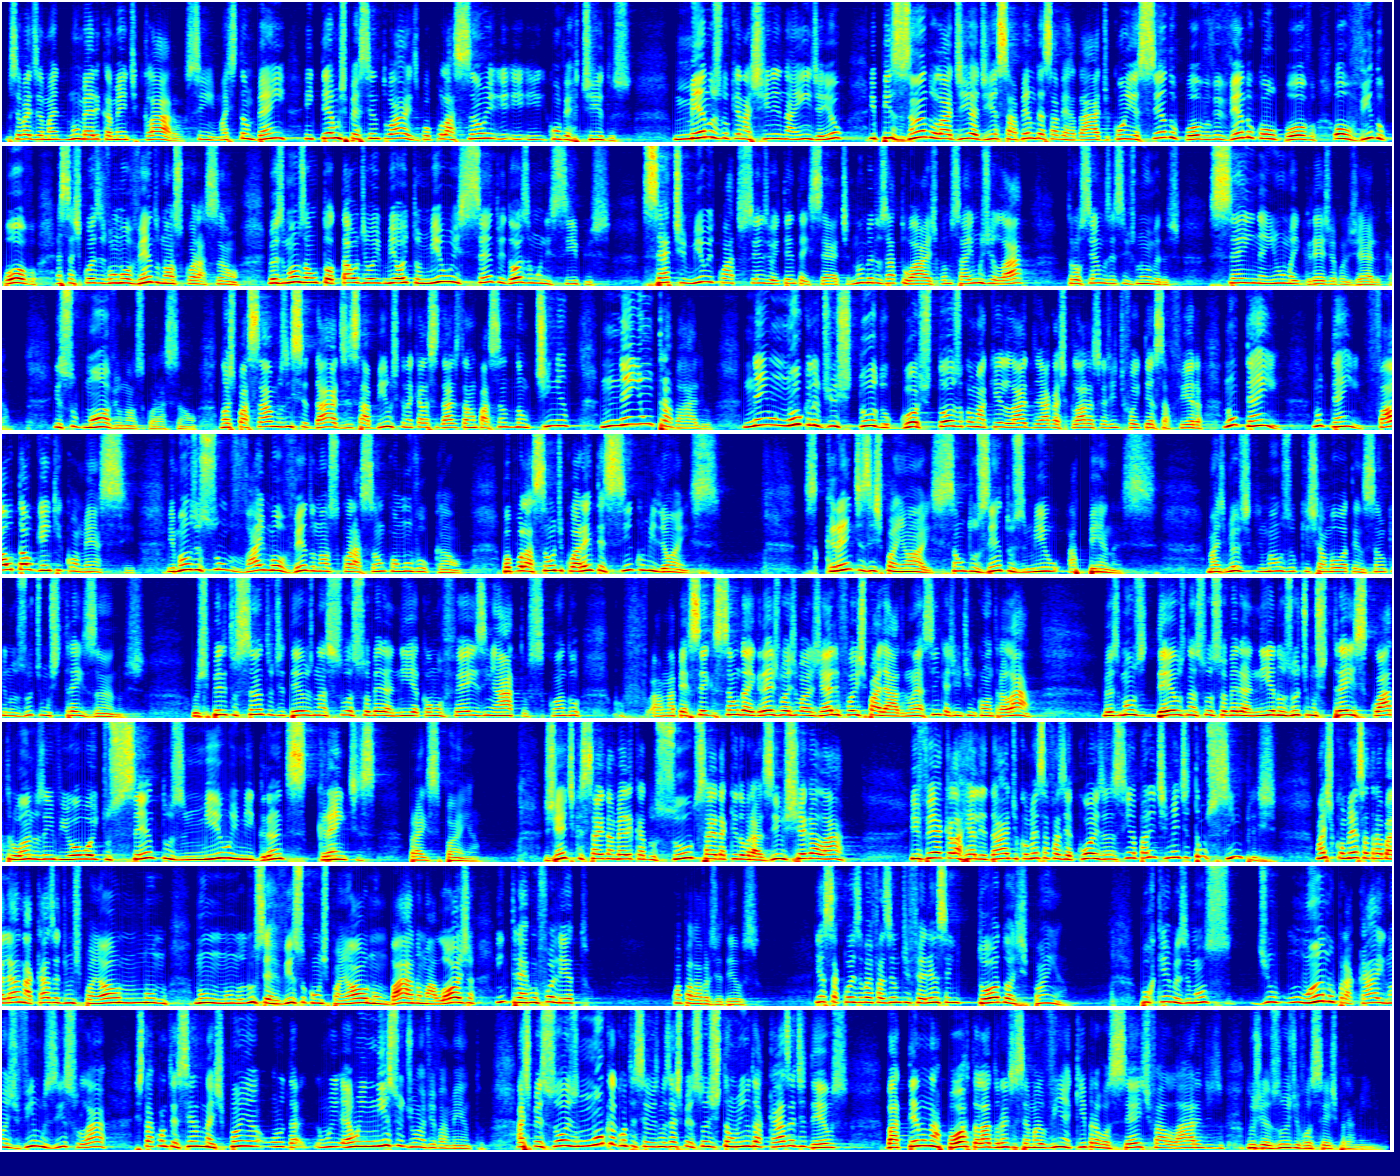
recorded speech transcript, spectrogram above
Você vai dizer, mas numericamente, claro, sim, mas também em termos percentuais, população e, e, e convertidos menos do que na China e na Índia. E, eu, e pisando lá dia a dia, sabendo dessa verdade, conhecendo o povo, vivendo com o povo, ouvindo o povo, essas coisas vão movendo o nosso coração. Meus irmãos, há um total de 8.112 municípios, 7.487, números atuais. Quando saímos de lá, trouxemos esses números, sem nenhuma igreja evangélica. Isso move o nosso coração. Nós passávamos em cidades e sabíamos que naquelas cidades estavam passando não tinha nenhum trabalho, nenhum núcleo de estudo gostoso como aquele lá de Águas Claras que a gente foi terça-feira. Não tem, não tem. Falta alguém que comece. Irmãos, isso vai movendo o nosso coração como um vulcão. População de 45 milhões. Crentes espanhóis são 200 mil apenas. Mas, meus irmãos, o que chamou a atenção é que nos últimos três anos, o Espírito Santo de Deus, na sua soberania, como fez em Atos, quando na perseguição da igreja o evangelho foi espalhado, não é assim que a gente encontra lá? Meus irmãos, Deus, na sua soberania, nos últimos três, quatro anos, enviou 800 mil imigrantes crentes para a Espanha. Gente que sai da América do Sul, sai daqui do Brasil e chega lá. E vê aquela realidade e começa a fazer coisas assim, aparentemente tão simples mas começa a trabalhar na casa de um espanhol, num, num, num, serviço com um espanhol, num bar, numa loja, entrega um folheto com a palavra de Deus. E essa coisa vai fazendo diferença em toda a Espanha. Porque, meus irmãos, de um, um ano para cá, e nós vimos isso lá, está acontecendo na Espanha, um, é o início de um avivamento. As pessoas, nunca aconteceu isso, mas as pessoas estão indo à casa de Deus, batendo na porta lá durante a semana. Eu vim aqui para vocês falarem de, do Jesus de vocês para mim.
